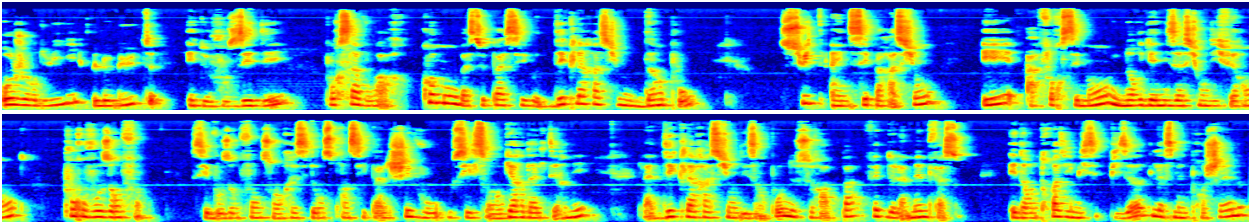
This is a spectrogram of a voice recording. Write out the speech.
Aujourd'hui, le but est de vous aider pour savoir comment va se passer votre déclaration d'impôt suite à une séparation et à forcément une organisation différente pour vos enfants. Si vos enfants sont en résidence principale chez vous ou s'ils sont en garde alternée, la déclaration des impôts ne sera pas faite de la même façon. Et dans le troisième épisode, la semaine prochaine,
